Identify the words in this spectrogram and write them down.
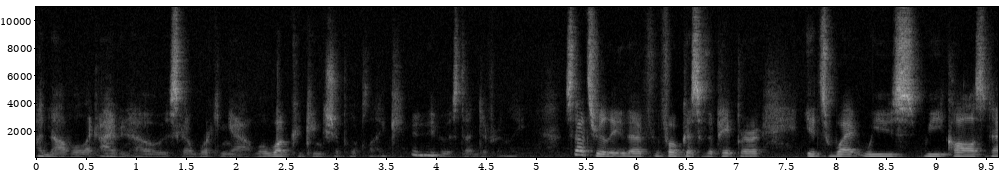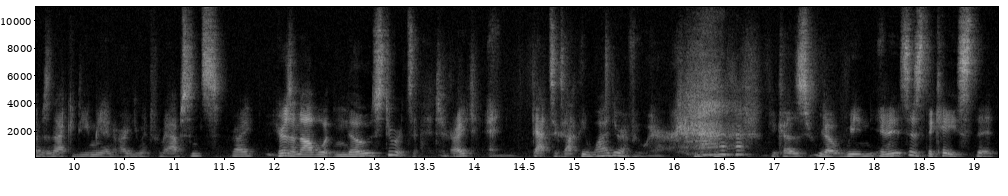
a novel like Ivanhoe is kind of working out well, what could kingship look like Mhm. if it was done differently? So that's really the, the focus of the paper. It's what we use, we call sometimes in academia an argument from absence, right? Here's a novel with no Stuarts in it, right? And that's exactly why they're everywhere because you know we and this is the case that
